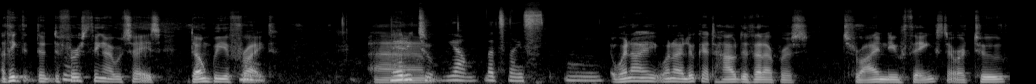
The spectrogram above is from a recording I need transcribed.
I think the, the first thing I would say is don't be afraid. very Um, true yeah that's nice mm, when I when I look at how developers try new things, there are two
